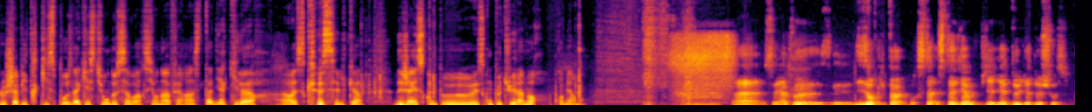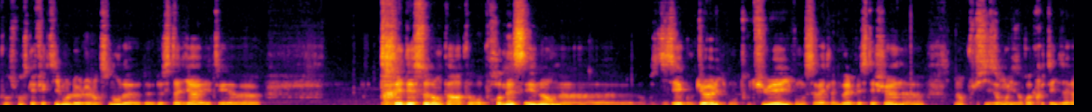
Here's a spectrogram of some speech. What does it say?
le chapitre qui se pose la question de savoir si on a affaire à un Stadia Killer. Alors est-ce que c'est le cas? Déjà, est-ce qu'on peut, est-ce qu'on peut tuer la mort, premièrement? C'est un peu. Disons que. Stadia, il y, a deux, y a deux choses. Je pense qu'effectivement, le, lancement de, Stadia a été très décevant par rapport aux promesses énormes. Euh, on se disait Google, ils vont tout tuer, ils vont, ça va être la nouvelle PlayStation. Euh, en plus, ils ont, ils ont recruté, ils avaient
